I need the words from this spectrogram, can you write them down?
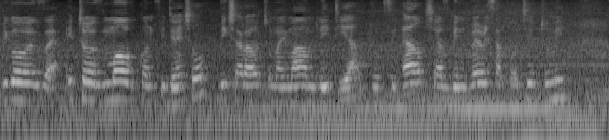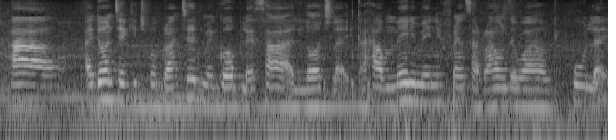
because it was more confidential. Big shout out to my mom Lydia Brooksy L. She has been very supportive to me. Uh, I don't take it for granted. May God bless her a lot. Like I have many many friends around the world who like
